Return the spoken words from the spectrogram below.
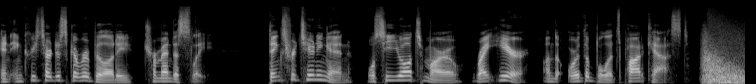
and increase our discoverability tremendously. Thanks for tuning in. We'll see you all tomorrow, right here on the OrthoBullets podcast.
